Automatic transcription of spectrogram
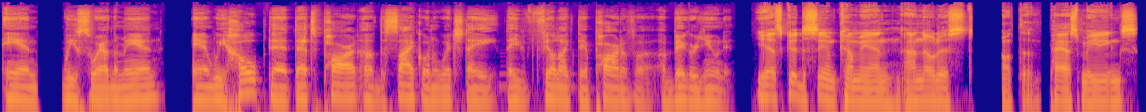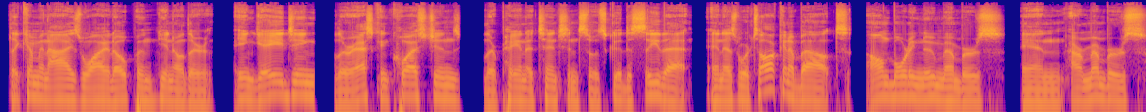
and we swear them in. And we hope that that's part of the cycle in which they they feel like they're part of a, a bigger unit. Yeah, it's good to see them come in. I noticed at the past meetings, they come in eyes wide open. You know, they're engaging, they're asking questions, they're paying attention. So it's good to see that. And as we're talking about onboarding new members and our members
